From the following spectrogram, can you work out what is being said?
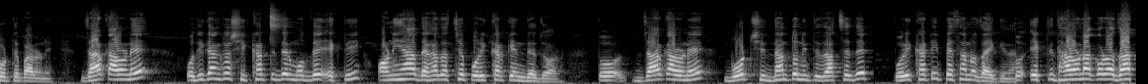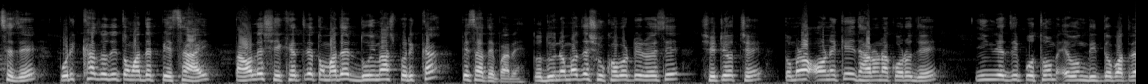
করতে পারোনি। যার কারণে অধিকাংশ শিক্ষার্থীদের মধ্যে একটি অনীহা দেখা যাচ্ছে পরীক্ষার কেন্দ্রে জ্বর তো যার কারণে বোর্ড সিদ্ধান্ত নিতে যাচ্ছে যে পরীক্ষাটি পেছানো যায় কিনা। তো একটি ধারণা করা যাচ্ছে যে, পরীক্ষা যদি তোমাদের পেছায়, তাহলে সেক্ষেত্রে তোমাদের দুই মাস পরীক্ষা পেছাতে পারে। তো দুই নম্বর যে সুখবরটি রয়েছে, সেটি হচ্ছে, তোমরা অনেকেই ধারণা করো যে, ইংরেজি প্রথম এবং দ্বিতীয় পত্রে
